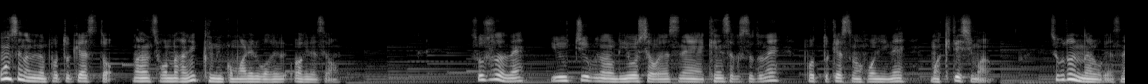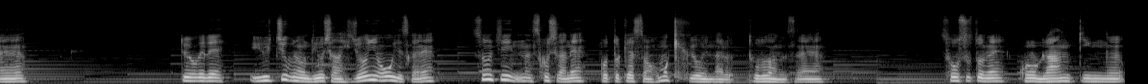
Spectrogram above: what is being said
音声の上のポッドキャストがその中に組み込まれるわけですよ。そうするとね、YouTube の利用者をですね、検索するとね、ポッドキャストの方にね、まあ、来てしまう。そういうことになるわけですね。というわけで、YouTube の利用者が非常に多いですからね、そのうちに少しがね、ポッドキャストの方も聞くようになるってことなんですね。そうするとね、このランキング、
